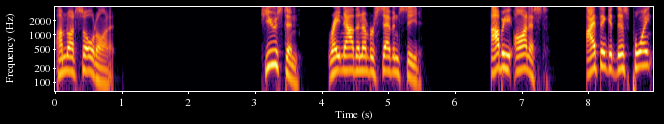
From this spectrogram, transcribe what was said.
I'm not sold on it. Houston, right now the number seven seed. I'll be honest. I think at this point,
